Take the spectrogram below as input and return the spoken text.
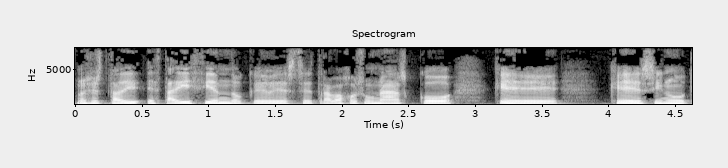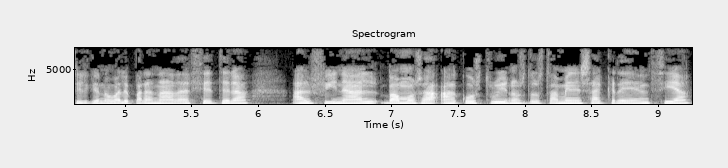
nos está, está diciendo que ese trabajo es un asco, que, que es inútil, que no vale para nada, etcétera, al final vamos a, a construir nosotros también esa creencia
